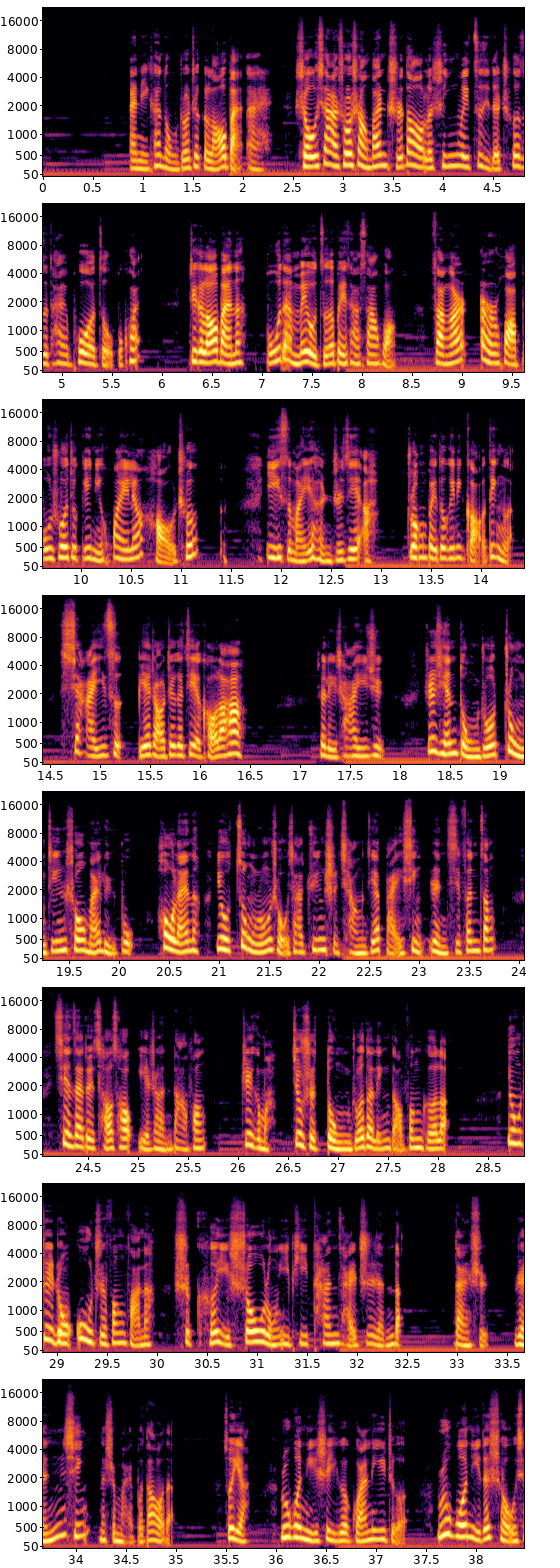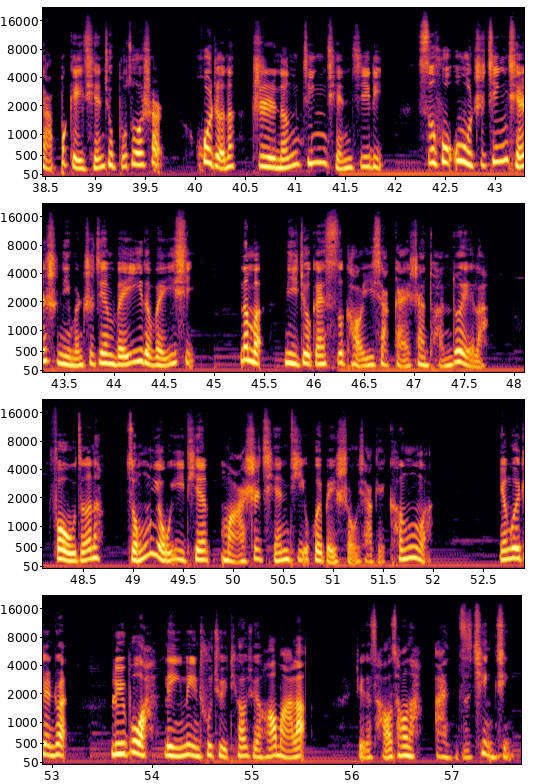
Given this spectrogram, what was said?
哎，你看董卓这个老板，哎，手下说上班迟到了，是因为自己的车子太破，走不快。这个老板呢，不但没有责备他撒谎，反而二话不说就给你换一辆好车，意思嘛也很直接啊，装备都给你搞定了，下一次别找这个借口了哈。这里插一句，之前董卓重金收买吕布，后来呢又纵容手下军士抢劫百姓，任其分赃。现在对曹操也是很大方，这个嘛就是董卓的领导风格了。用这种物质方法呢，是可以收拢一批贪财之人的，但是人心那是买不到的。所以啊，如果你是一个管理者，如果你的手下不给钱就不做事儿，或者呢只能金钱激励，似乎物质金钱是你们之间唯一的维系，那么你就该思考一下改善团队了。否则呢，总有一天马失前蹄会被手下给坑了。言归正传。吕布啊，领命出去挑选好马了。这个曹操呢，暗自庆幸，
